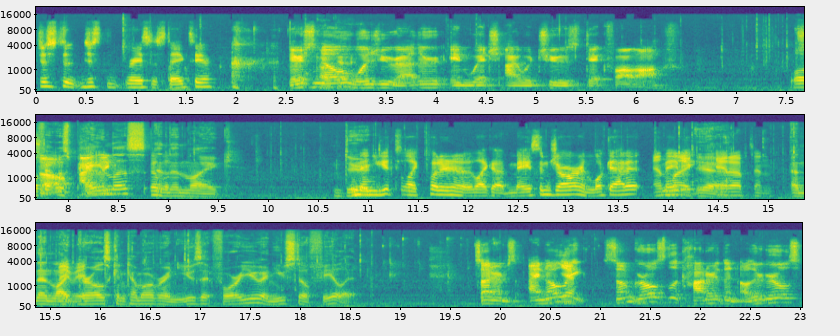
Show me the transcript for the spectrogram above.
Just to just to raise the stakes here. there's no Okay. would you rather in which I would choose dick fall off. Well, if it was I think- painless, and then like, dude, And then you get to like put it in a, like a mason jar and look at it. And maybe. like Yeah. Kate Upton. and then like maybe. girls can come over and use it for you, and you still feel it. Sidearms, I know Yeah. like some girls look hotter than other girls,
